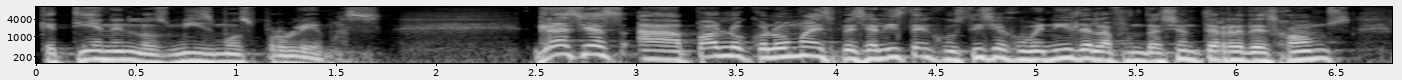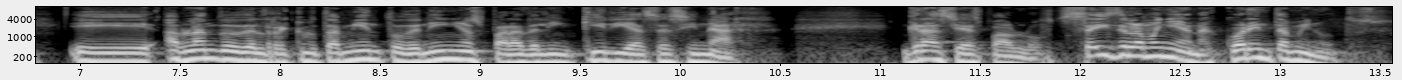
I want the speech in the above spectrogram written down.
que tienen los mismos problemas. Gracias a Pablo Coloma, especialista en justicia juvenil de la Fundación Terredes Homes, eh, hablando del reclutamiento de niños para delinquir y asesinar. Gracias, Pablo. Seis de la mañana, 40 minutos.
